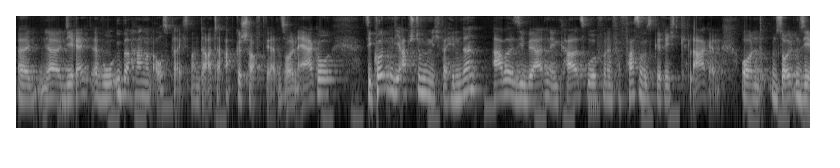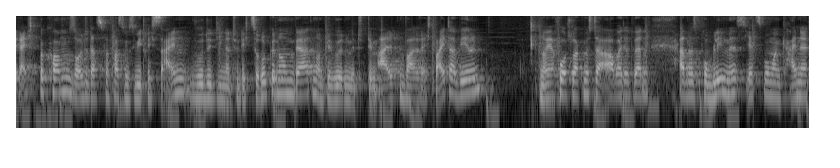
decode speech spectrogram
äh, direkt, äh, wo Überhang- und Ausgleichsmandate abgeschafft werden sollen. Ergo, sie konnten die Abstimmung nicht verhindern, aber sie werden in Karlsruhe vor dem Verfassungsgericht klagen. Und sollten sie Recht bekommen, sollte das verfassungswidrig sein, würde die natürlich zurückgenommen werden und wir würden mit dem alten Wahlrecht weiter wählen. Neuer Vorschlag müsste erarbeitet werden. Aber das Problem ist, jetzt wo man keine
